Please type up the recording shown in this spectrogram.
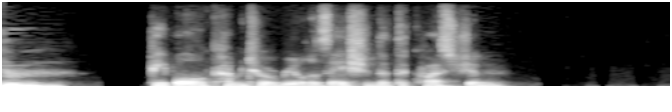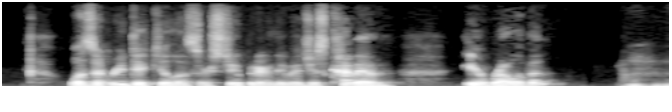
people come to a realization that the question wasn't ridiculous or stupid or they were just kind of irrelevant. Mm-hmm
